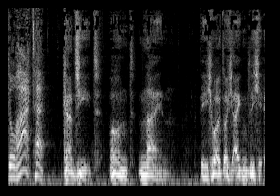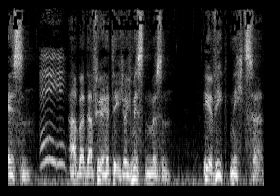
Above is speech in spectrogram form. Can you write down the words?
Du Rate! Kajit. Und nein. Ich wollte euch eigentlich essen. Ey. Aber dafür hätte ich euch misten müssen. Ihr wiegt nichts, Sir.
